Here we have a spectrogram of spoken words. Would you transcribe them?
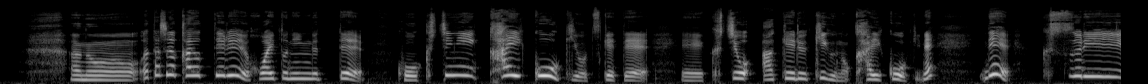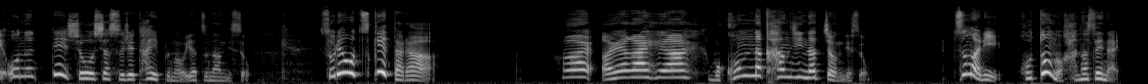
あのー、私が通ってるホワイトニングって、こう、口に開口器をつけて、えー、口を開ける器具の開口器ね。で、薬を塗って照射するタイプのやつなんですよ。それをつけたら、はい、お願いします。もうこんな感じになっちゃうんですよ。つまり、ほとんど話せない。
